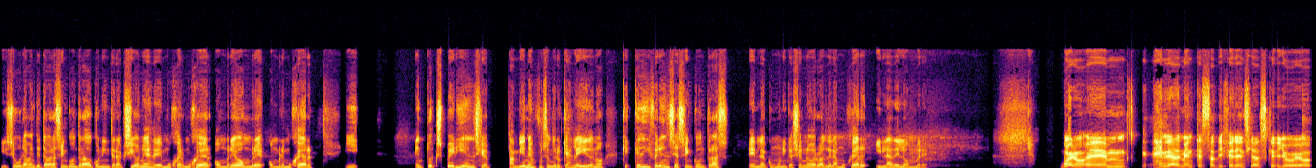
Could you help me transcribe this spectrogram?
y seguramente te habrás encontrado con interacciones de mujer-mujer, hombre-hombre, hombre-mujer, y en tu experiencia, también en función de lo que has leído, ¿no? ¿Qué, diferencias encontrás en la comunicación no verbal de la mujer y la del hombre? Bueno, em, generalmente estas diferencias que yo veo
